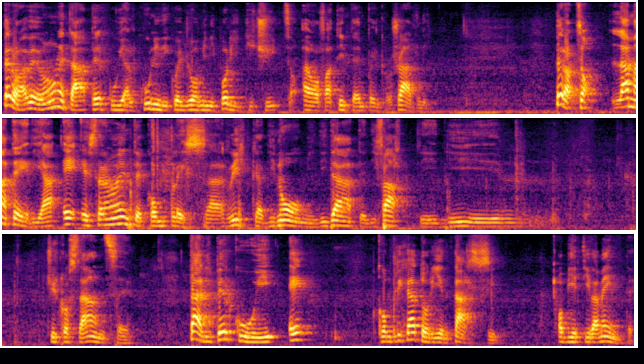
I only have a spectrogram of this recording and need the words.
però avevano un'età per cui alcuni di quegli uomini politici insomma, avevano fatto in tempo a incrociarli. Però insomma, la materia è estremamente complessa, ricca di nomi, di date, di fatti, di mm, circostanze, tali per cui è complicato orientarsi obiettivamente.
